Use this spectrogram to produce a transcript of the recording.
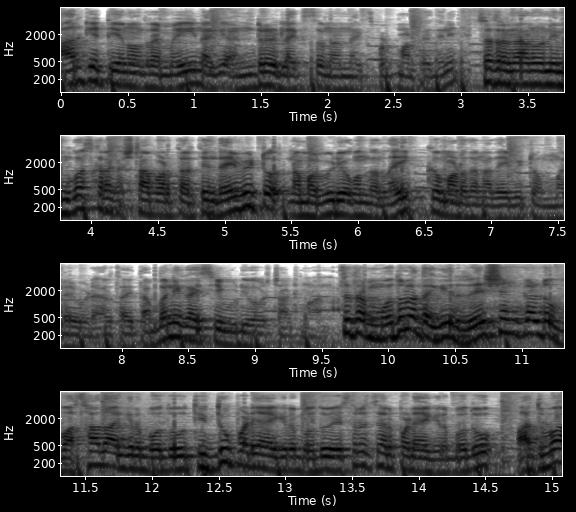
ಟಾರ್ಗೆಟ್ ಏನು ಅಂದ್ರೆ ಮೈನ್ ಆಗಿ ಹಂಡ್ರೆಡ್ ಲೈಕ್ಸ್ ನಾನು ಎಕ್ಸ್ಪೆಕ್ಟ್ ಮಾಡ್ತಾ ಇದ್ದೀನಿ. ಸತ್ರ ನಾನು ನಿಮಗೋಸ್ಕರ ಕಷ್ಟಪಡ್ತಾ ಇರ್ತೀನಿ. ದಯವಿಟ್ಟು ನಮ್ಮ ವಿಡಿಯೋಗೊಂದು ಲೈಕ್ ಮಾಡೋದನ್ನ ದಯವಿಟ್ಟು ಅರ್ಥ ಆಯ್ತಾ? ಬನ್ನಿ ಗೈಸ್ ಈ ವಿಡಿಯೋ ಸ್ಟಾರ್ಟ್ ಮಾಡೋಣ. ಸತ್ರ ಮೊದಲದಾಗಿ ರೇಷನ್ ಕಾರ್ಡ್ ಹೊಸದಾಗಿರ್ಬೋದು, ತಿದ್ದುಪಡಿ ಆಗಿರ್ಬೋದು, ಹೆಸರು ಸೇರ್ಪಡೆ ಆಗಿರ್ಬೋದು, ಅಥವಾ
